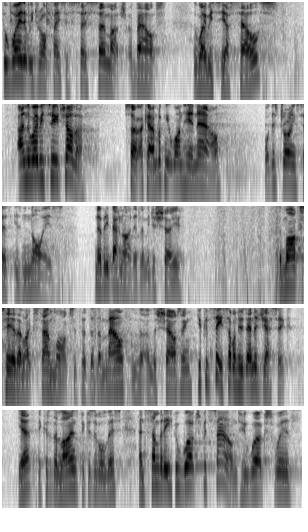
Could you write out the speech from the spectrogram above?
The way that we draw faces says so much about the way we see ourselves and the way we see each other. So, okay, I'm looking at one here now. What this drawing says is noise. Nobody backhanded. Let me just show you. The marks here, they're like sound marks. It's the, the mouth and the, and the shouting. You can see someone who's energetic, yeah, because of the lines, because of all this, and somebody who works with sound, who works with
